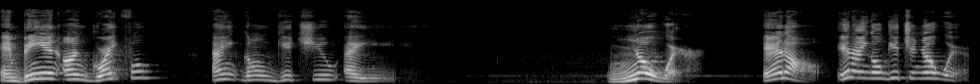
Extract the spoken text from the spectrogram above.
and being ungrateful ain't to get you a nowhere at all. It ain't to get you nowhere.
